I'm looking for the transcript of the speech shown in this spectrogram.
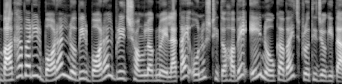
বাঘাবাড়ির বড়াল নবীর বড়াল ব্রিজ সংলগ্ন এলাকায় অনুষ্ঠিত হবে এই নৌকাবাইজ প্রতিযোগিতা।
